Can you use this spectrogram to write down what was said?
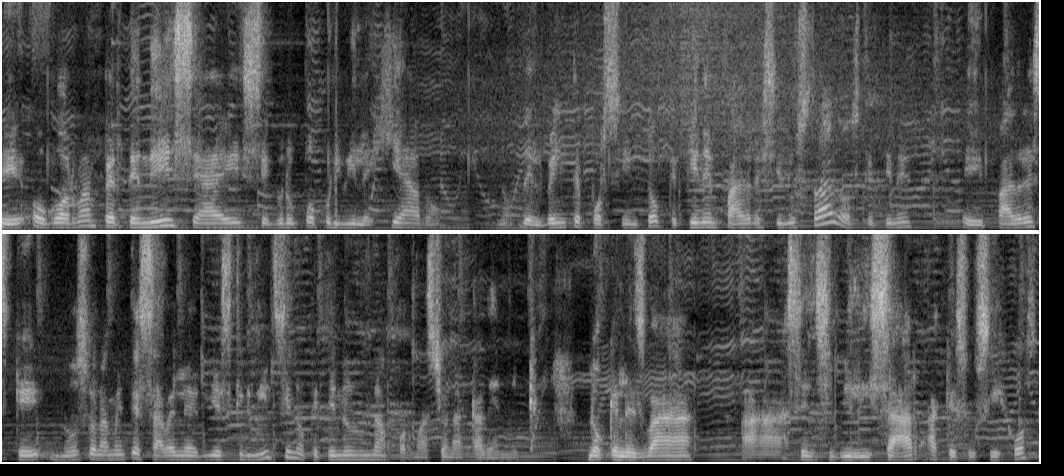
eh, O'Gorman pertenece a ese grupo privilegiado del 20% que tienen padres ilustrados, que tienen eh, padres que no solamente saben leer y escribir, sino que tienen una formación académica, lo que les va a sensibilizar a que sus hijos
